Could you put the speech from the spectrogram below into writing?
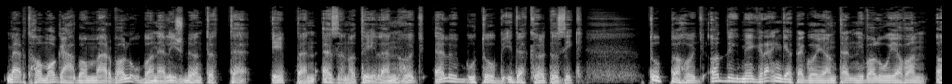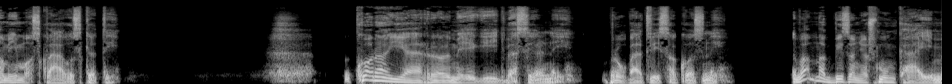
mert ha magában már valóban el is döntötte, éppen ezen a télen, hogy előbb-utóbb ide költözik, tudta, hogy addig még rengeteg olyan tennivalója van, ami Moszkvához köti. Korai erről még így beszélni, próbált visszakozni. Vannak bizonyos munkáim,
